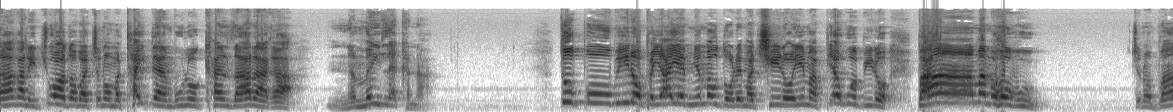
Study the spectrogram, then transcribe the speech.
နားကနေကြွတော့ပါကျွန်တော်မထိုက်တန်ဘူးလို့ခံစားတာကနမိတ်လက္ခဏာ သူပို့ပြီးတော့ဘုရားရဲ့မျက်မှောက်တော်ထဲမှာခြေတော်ရင်းမှာပျောက်ကွပြီးတော့ဘာမှမဟုတ်ဘူးကျွန်တော်ဘာ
